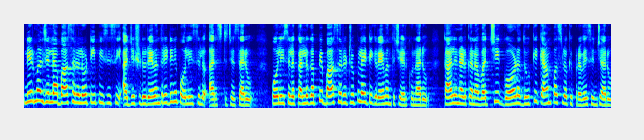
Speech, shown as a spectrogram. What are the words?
నిర్మల్ జిల్లా బాసరలో టీపీసీసీ అధ్యక్షుడు రేవంత్ రెడ్డిని పోలీసులు అరెస్టు చేశారు. పోలీసుల కళ్ళుగప్పి బాసరు ట్రిపుల్ ఐటీకి రేవంత్ చేరుకున్నారు. కాలినడకన వచ్చి గోడ దూకి క్యాంపస్లోకి ప్రవేశించారు.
